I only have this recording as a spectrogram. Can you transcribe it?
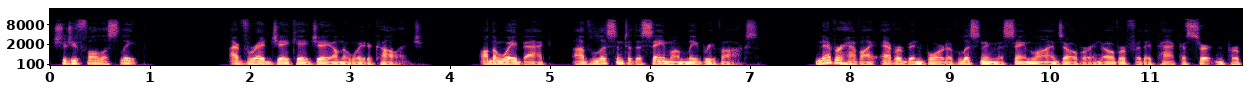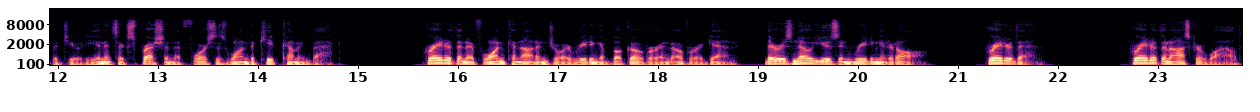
should you fall asleep. I've read JKJ on the way to college. On the way back, I've listened to the same on LibriVox. Never have I ever been bored of listening the same lines over and over, for they pack a certain perpetuity in its expression that forces one to keep coming back. Greater than if one cannot enjoy reading a book over and over again, there is no use in reading it at all. Greater than. Greater than Oscar Wilde,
